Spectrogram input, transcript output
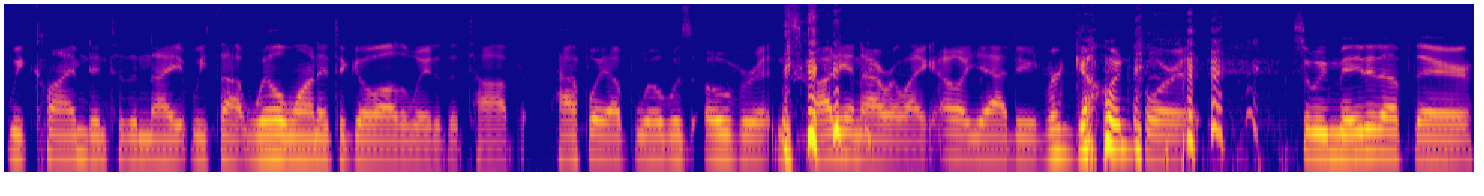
we climbed into the night. We thought Will wanted to go all the way to the top. Halfway up Will was over it and Scotty and I were like, "Oh yeah, dude, we're going for it." so we made it up there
